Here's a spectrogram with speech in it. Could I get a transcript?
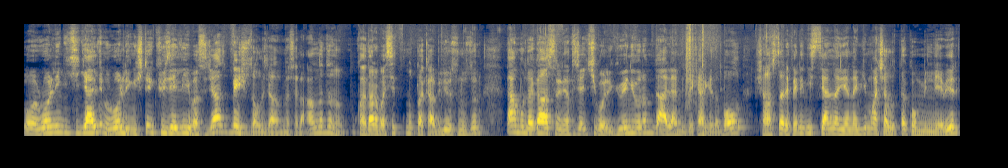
O Rolling 2 geldi mi? Rolling işte 250'yi basacağız. 500 alacağız mesela. Anladın mı? Bu kadar basit. Mutlaka biliyorsunuzdur. Ben burada Galatasaray'ın atacağı 2 golü güveniyorum. Değerlendirecek herkese bol şanslar efendim. İsteyenler yanına bir maç alıp da kombinleyebilir.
